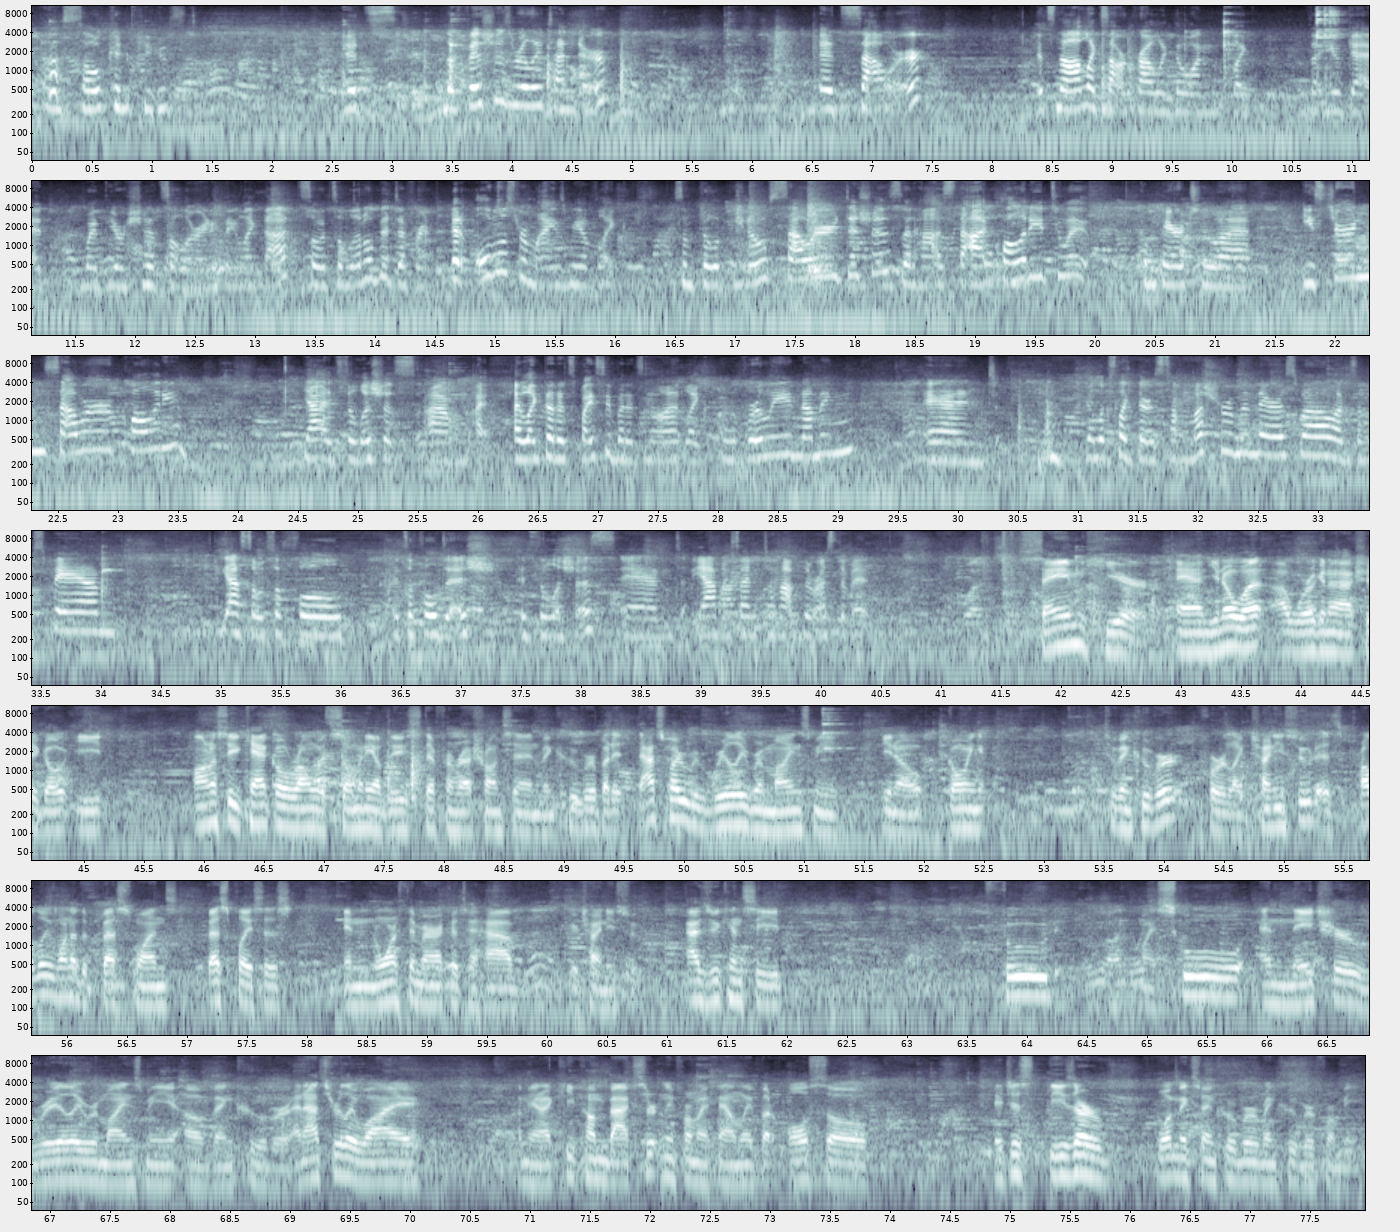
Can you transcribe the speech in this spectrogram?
I'm so confused. It's the fish is really tender. It's sour. It's not like sauerkraut like the one like that you get with your schnitzel or anything like that. So it's a little bit different. It almost reminds me of like some Filipino sour dishes that has that quality to it compared to a Eastern sour quality. Yeah, it's delicious. Um, I, I like that it's spicy, but it's not like overly numbing. And it looks like there's some mushroom in there as well and some spam. Yeah, so it's a full it's a full dish. It's delicious, and yeah, I'm excited to have the rest of it. Same here. And you know what? Uh, we're gonna actually go eat. Honestly, you can't go wrong with so many of these different restaurants in Vancouver. But it, that's why it really reminds me, you know, going to Vancouver for like Chinese food. It's probably one of the best ones, best places in North America to have your Chinese food. As you can see, food, my school, and nature really reminds me of Vancouver. And that's really why, I mean, I keep coming back, certainly for my family, but also it just, these are what makes Vancouver Vancouver for me.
